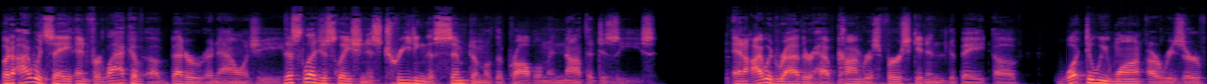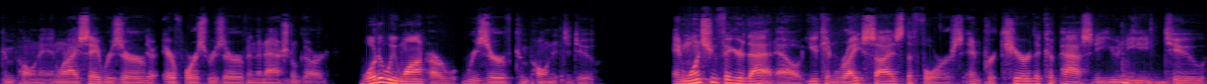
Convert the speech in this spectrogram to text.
But I would say, and for lack of a better analogy, this legislation is treating the symptom of the problem and not the disease. And I would rather have Congress first get in the debate of what do we want our reserve component? And when I say reserve, the Air Force Reserve and the National Guard, what do we want our reserve component to do? And once you figure that out, you can right size the force and procure the capacity you need to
